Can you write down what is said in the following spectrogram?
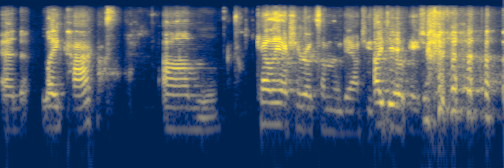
and life hacks. Um, Kelly actually wrote some of them down. She's I did.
